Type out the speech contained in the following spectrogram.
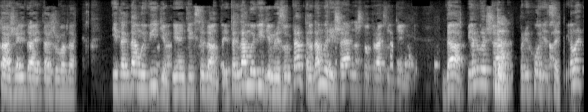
та же еда и та же вода. И тогда мы видим, и антиоксиданты, и тогда мы видим результат, тогда мы решаем, на что тратить деньги. Да, первый шаг да. приходится делать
